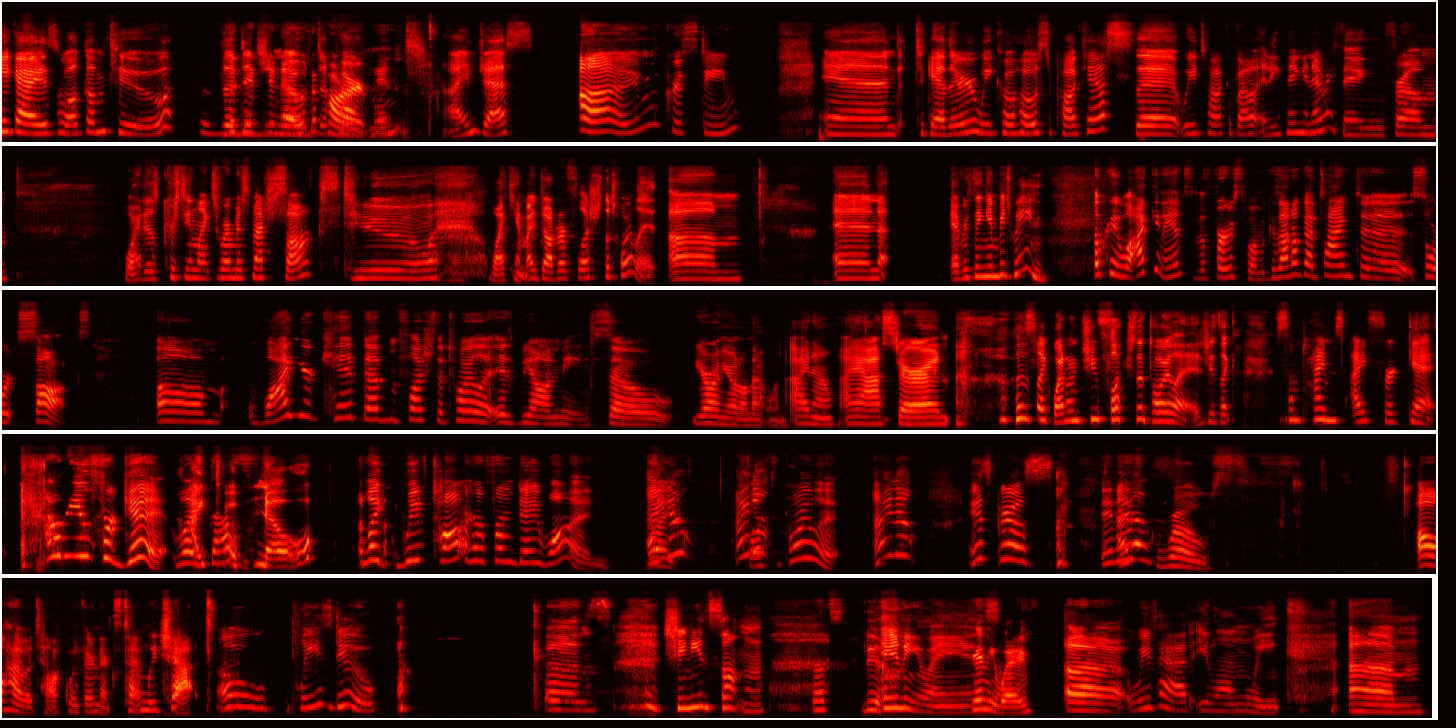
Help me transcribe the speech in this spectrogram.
Hey guys, welcome to the, The Did, You Know, department. I'm Jess, I'm Christine. and together we co host a podcast that we talk about anything and everything from why does Christine like to wear mismatched socks to why can't my daughter flush the toilet? Um, and everything in between. Okay, well, I can answer the first one because I don't got time to sort socks. Um, why your kid doesn't flush the toilet is beyond me. So you're on your own on that one. I know. I asked her and I was like, why don't you flush the toilet? And she's like, sometimes I forget. How do you forget? I Like that, don't know. like we've taught her from day one. I know. I know. flush the toilet. I know. It's gross. It is gross. I'll have a talk with her next time we chat. Oh, please do. Cause she needs something. That's yeah. Anyways. anyway. Uh we've had a long week. Um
